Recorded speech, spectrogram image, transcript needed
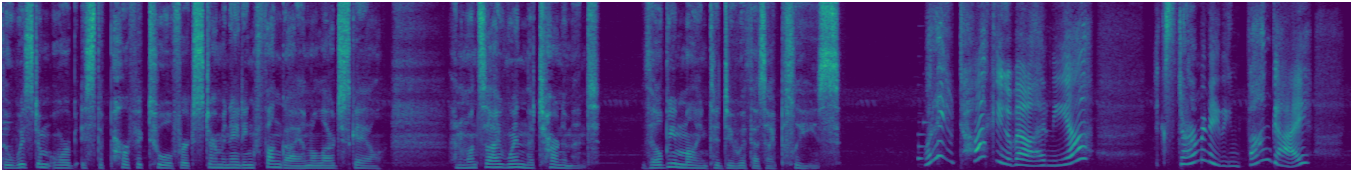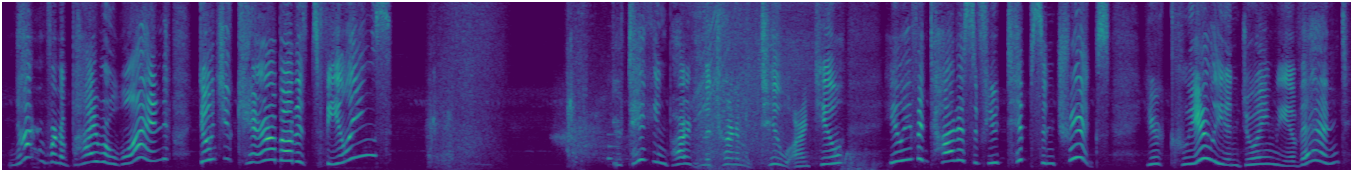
The Wisdom Orb is the perfect tool for exterminating fungi on a large scale. And once I win the tournament, they'll be mine to do with as I please. What are you talking about, Hania? Exterminating fungi? Not in front of Pyro 1! Don't you care about its feelings? You're taking part in the tournament too, aren't you? You even taught us a few tips and tricks. You're clearly enjoying the event.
